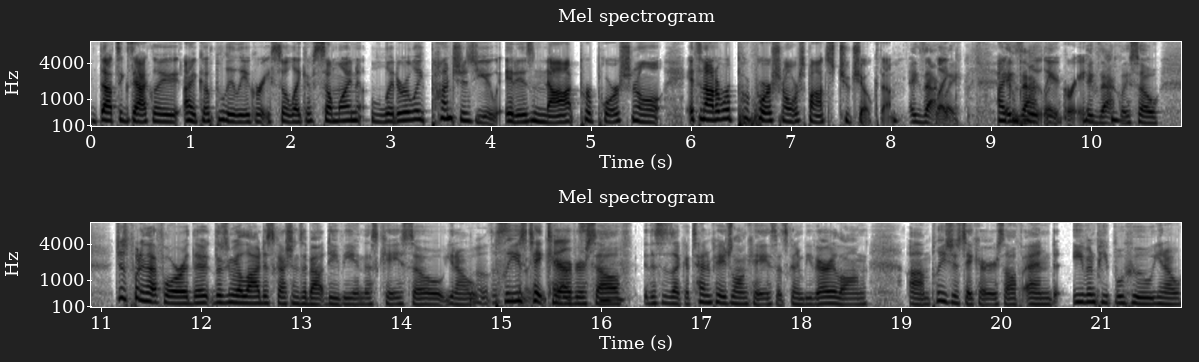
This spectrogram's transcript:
that's exactly I completely agree. So like if someone literally punches you, it is not proportional. It's not a re- proportional response to choke them. exactly. Like I exactly. completely agree. Exactly. So, just putting that forward, there, there's gonna be a lot of discussions about DV in this case. So, you know, Oh, please take care of yourself. this is like a 10 page long case. It's gonna be very long. Um, please just take care of yourself. And even people who you know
